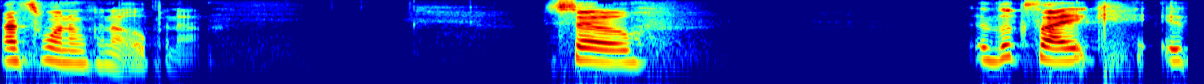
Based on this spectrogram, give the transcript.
That's one I'm going to open up. So it looks like if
